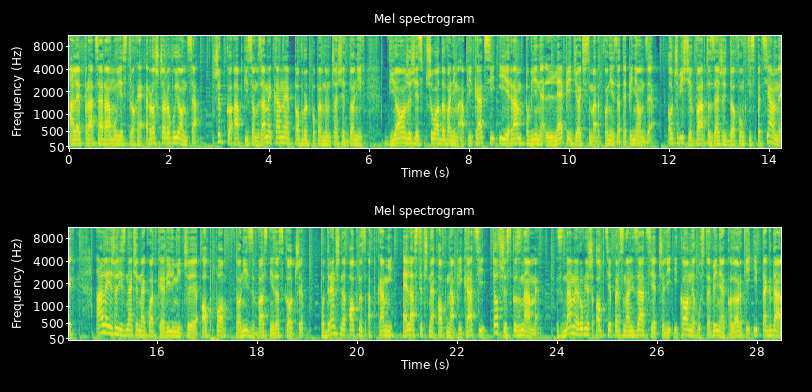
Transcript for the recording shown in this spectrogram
ale praca RAMu jest trochę rozczarowująca. Szybko apki są zamykane, powrót po pewnym czasie do nich wiąże się z przeładowaniem aplikacji i RAM powinien lepiej działać w smartfonie za te pieniądze. Oczywiście warto zajrzeć do funkcji specjalnych, ale jeżeli znacie nakładkę Realme czy Oppo, to nic Was nie zaskoczy. Podręczne okno z apkami, elastyczne okna aplikacji, to wszystko znamy. Znamy również opcję personalizacji, czyli ikony, ustawienia, kolorki itd.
